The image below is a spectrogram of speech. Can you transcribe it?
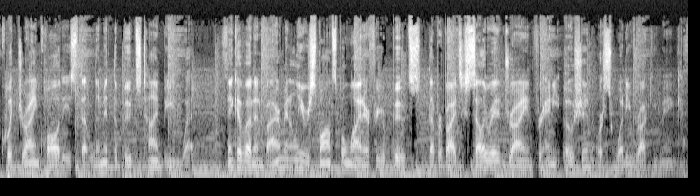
quick drying qualities that limit the boot's time being wet. Think of an environmentally responsible liner for your boots that provides accelerated drying for any ocean or sweaty rock you may encounter.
